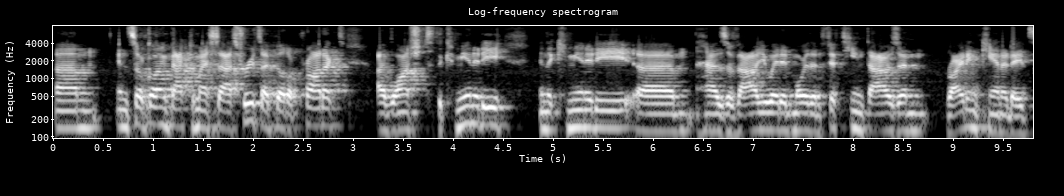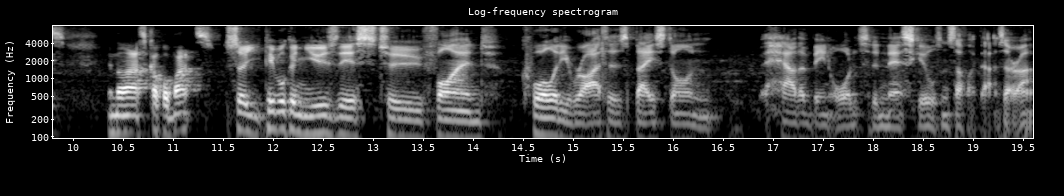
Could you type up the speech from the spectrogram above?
Um, and so going back to my SaaS roots, I built a product. I've launched to the community, and the community um, has evaluated more than 15,000 writing candidates in the last couple months. So people can use this to find quality writers based on how they've been audited and their skills and stuff like that. Is that right?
